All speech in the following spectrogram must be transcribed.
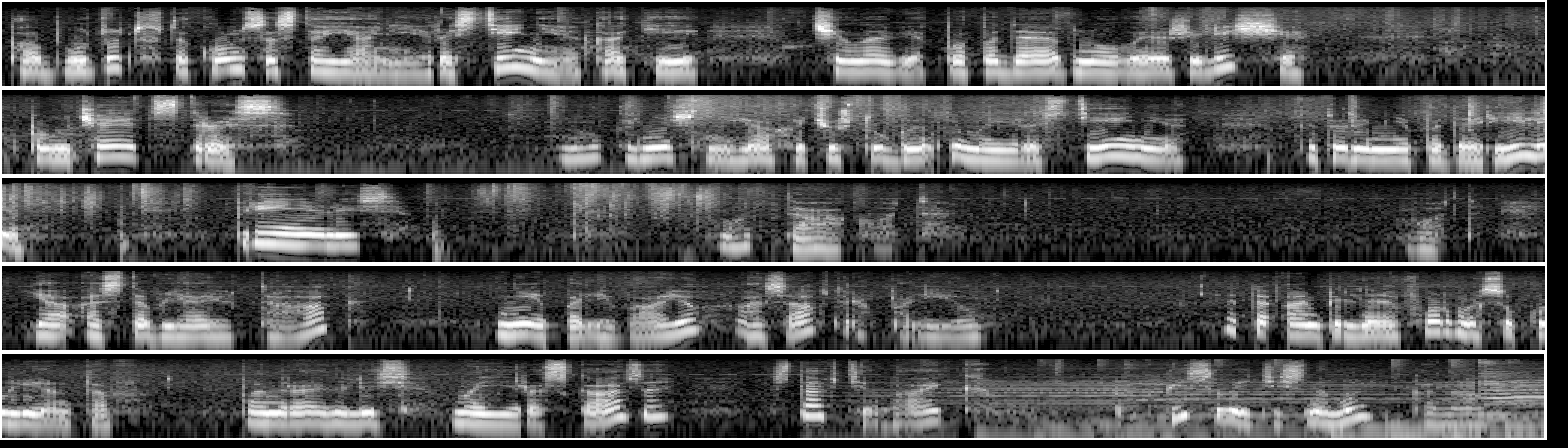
побудут в таком состоянии. Растения, как и человек, попадая в новое жилище, получает стресс. Ну, конечно, я хочу, чтобы мои растения которые мне подарили, принялись. Вот так вот. Вот. Я оставляю так, не поливаю, а завтра полью. Это ампельная форма суккулентов. понравились мои рассказы, ставьте лайк, подписывайтесь на мой канал.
